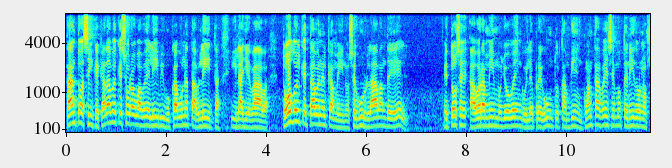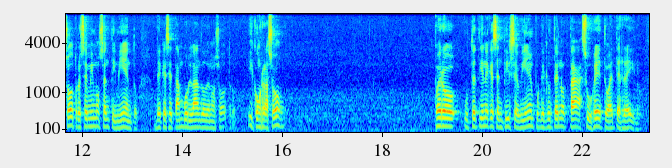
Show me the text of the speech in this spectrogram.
Tanto así que cada vez que Zorobabel iba y buscaba una tablita y la llevaba, todo el que estaba en el camino se burlaban de él. Entonces ahora mismo yo vengo y le pregunto también, ¿cuántas veces hemos tenido nosotros ese mismo sentimiento de que se están burlando de nosotros? Y con razón. Pero usted tiene que sentirse bien porque usted no está sujeto a este reino.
